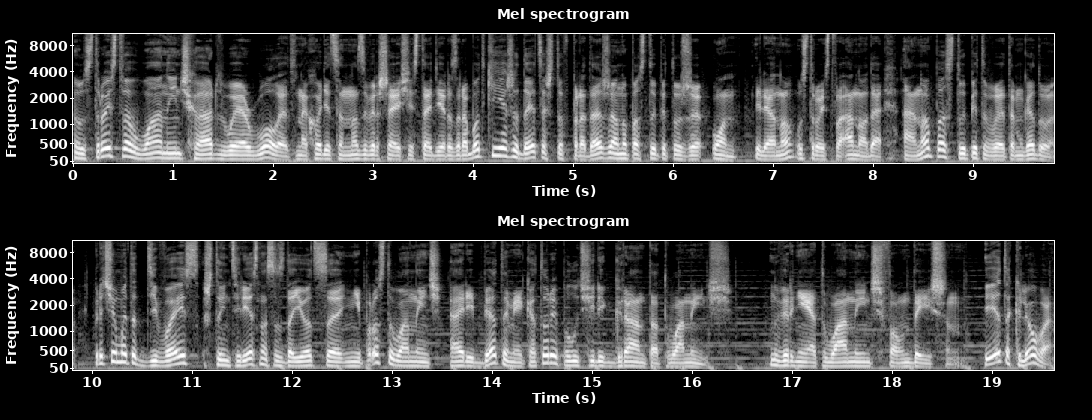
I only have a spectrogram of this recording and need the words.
Устройство One Inch Hardware Wallet находится на завершающей стадии разработки и ожидается, что в продажу оно поступит уже он. Или оно, устройство, оно, да. Оно поступит в этом году. Причем этот девайс, что интересно, создается не просто One Inch, а ребятами, которые получили грант от One Inch. Ну, вернее, от One Inch Foundation. И это клево.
